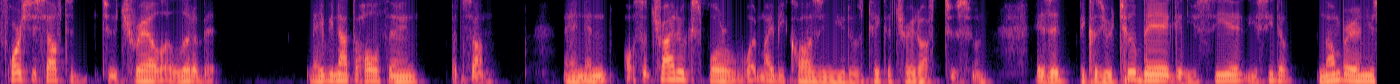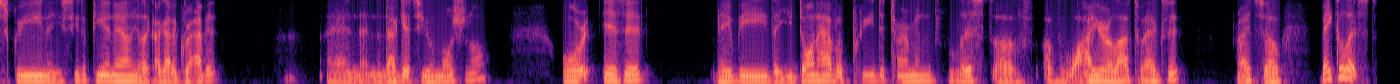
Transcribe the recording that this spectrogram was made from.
Force yourself to to trail a little bit. Maybe not the whole thing but some. And and also try to explore what might be causing you to take a trade off too soon. Is it because you're too big and you see it you see the number in your screen and you see the p&l and you're like i got to grab it. And and that gets you emotional. Or is it maybe that you don't have a predetermined list of of why you're allowed to exit right? So make a list.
